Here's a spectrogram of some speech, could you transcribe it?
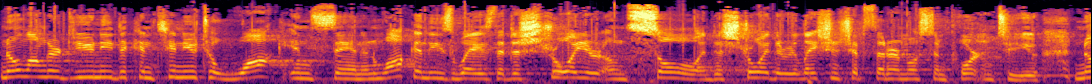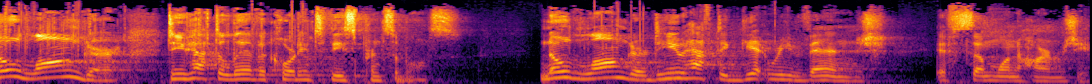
No longer do you need to continue to walk in sin and walk in these ways that destroy your own soul and destroy the relationships that are most important to you. No longer do you have to live according to these principles. No longer do you have to get revenge if someone harms you.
